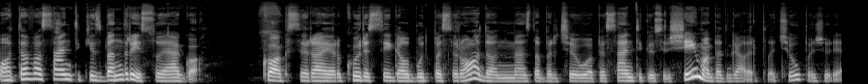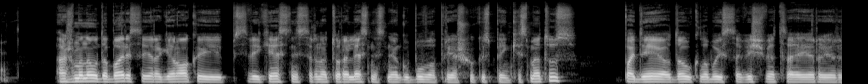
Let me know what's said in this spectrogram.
O tavo santykis bendrai su ego? Koks yra ir kur jisai galbūt pasirodo? Nu, Mes dabar čia jau apie santykius ir šeimą, bet gal ir plačiau pažiūrėti. Aš manau, dabar jisai yra gerokai sveikesnis ir natūralesnis negu buvo prieš kokius penkis metus. Padėjo daug labai savišvietą ir, ir,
